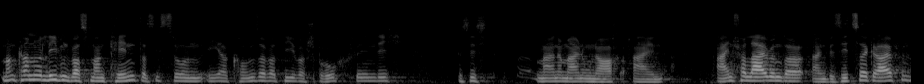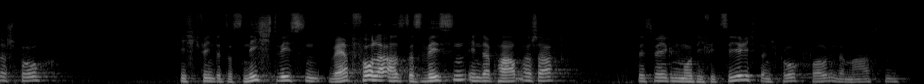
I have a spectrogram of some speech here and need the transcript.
Man kann nur lieben, was man kennt. Das ist so ein eher konservativer Spruch, finde ich. Es ist meiner Meinung nach ein einverleibender, ein besitzergreifender Spruch. Ich finde das Nichtwissen wertvoller als das Wissen in der Partnerschaft. Deswegen modifiziere ich den Spruch folgendermaßen.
